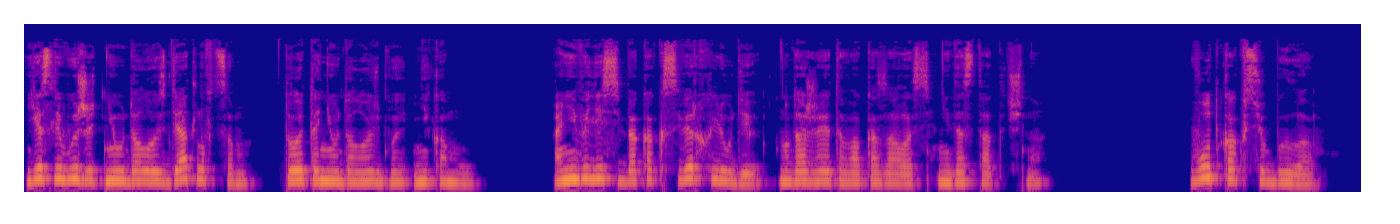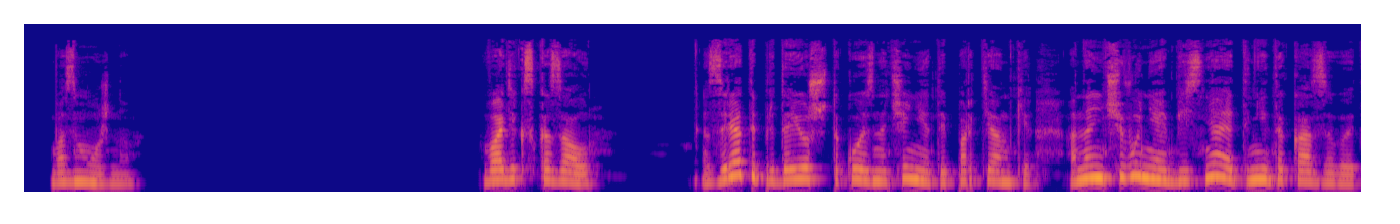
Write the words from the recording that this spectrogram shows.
если выжить не удалось дятловцам, то это не удалось бы никому. Они вели себя как сверхлюди, но даже этого оказалось недостаточно. Вот как все было. Возможно. Вадик сказал, «Зря ты придаешь такое значение этой портянке. Она ничего не объясняет и не доказывает.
